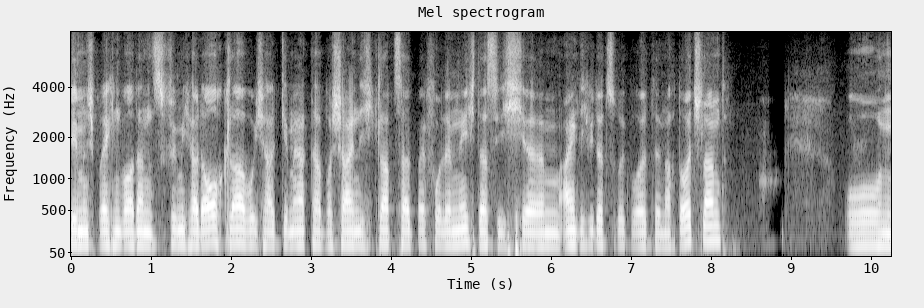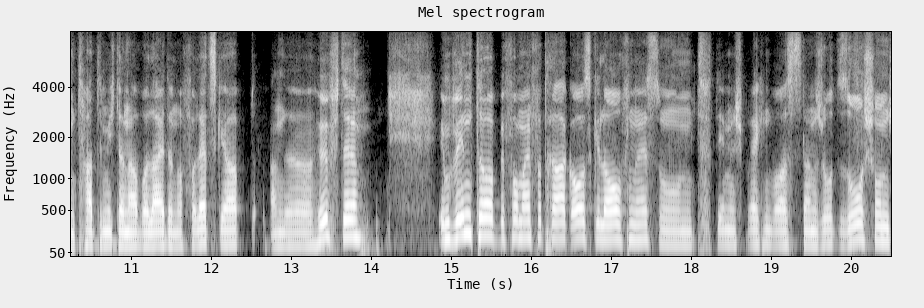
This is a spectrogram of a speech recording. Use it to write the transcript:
dementsprechend war dann für mich halt auch klar, wo ich halt gemerkt habe, wahrscheinlich klappt es halt bei Fulham nicht, dass ich ähm, eigentlich wieder zurück wollte nach Deutschland. Und hatte mich dann aber leider noch verletzt gehabt an der Hüfte im Winter, bevor mein Vertrag ausgelaufen ist. Und dementsprechend war es dann so, schon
